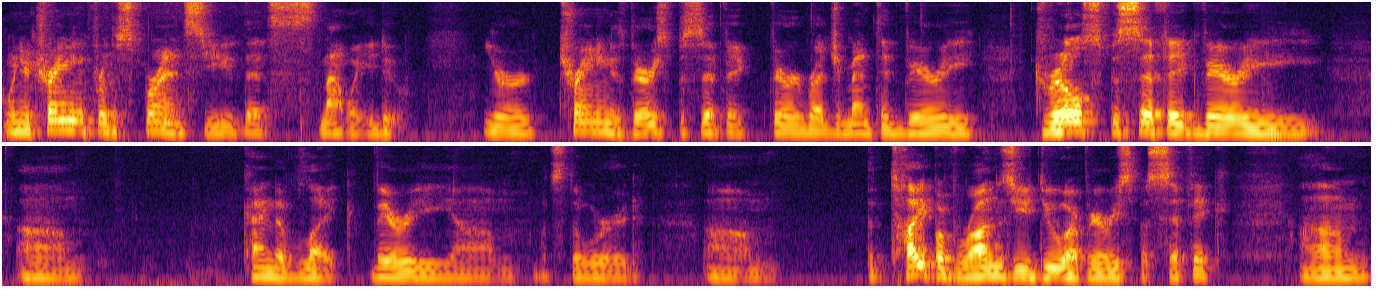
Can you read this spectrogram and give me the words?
when you're training for the sprints, you that's not what you do. Your training is very specific, very regimented, very drill specific, very um, kind of like very um, what's the word? Um, the type of runs you do are very specific. Um,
